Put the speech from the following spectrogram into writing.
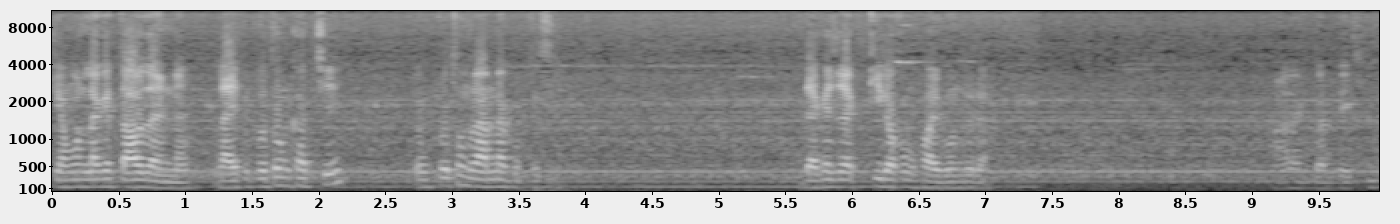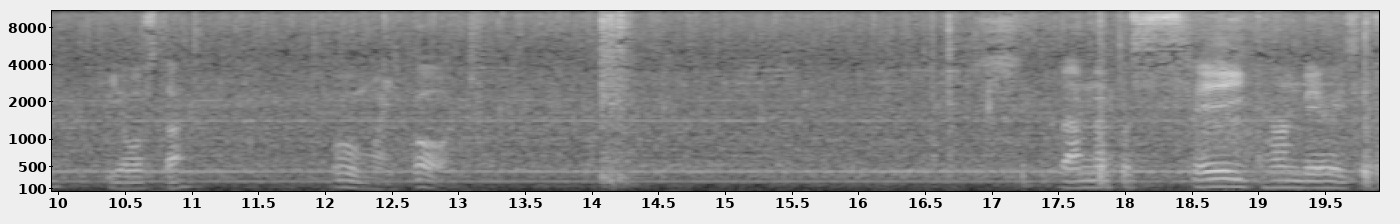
কেমন লাগে তাও জানি না। লাইফে প্রথম খাচ্ছি এবং প্রথম রান্না করতেছি। দেখা যাক কি রকম হয় বন্ধুরা। আর একবার দেখি কি অবস্থা। ও মাই গড রান্নার তো সেই ঘান বের হয়েছে।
